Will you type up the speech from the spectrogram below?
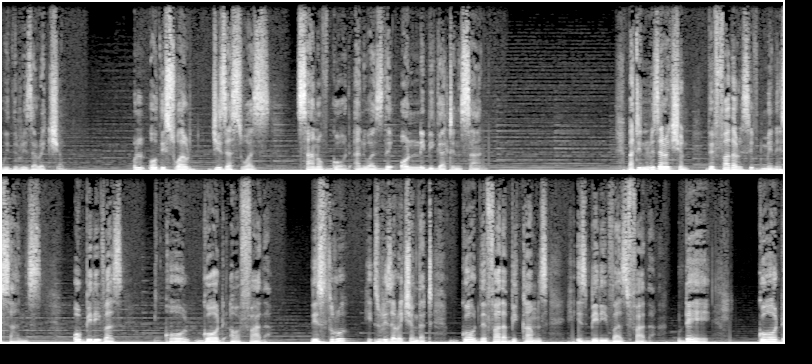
with the resurrection. All, all this while, Jesus was Son of God and was the only begotten Son. But in resurrection, the Father received many sons. All believers call God our Father. It is through his resurrection that God the Father becomes his believer's Father. Today, God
